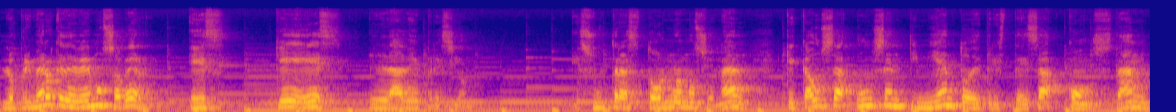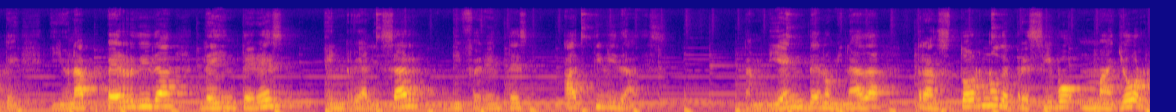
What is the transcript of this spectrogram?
Lo primero que debemos saber es qué es la depresión. Es un trastorno emocional que causa un sentimiento de tristeza constante y una pérdida de interés en realizar diferentes actividades. También denominada trastorno depresivo mayor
